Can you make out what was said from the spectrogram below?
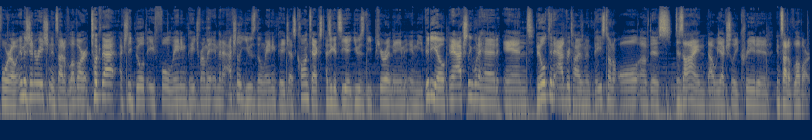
4.0 image generation inside of Lovart, took that, actually built a full landing page from it, and then I actually used the landing page as context. As you can see, it used the Pura name in the video, and I actually went ahead and built an advertisement based on all of this design that we actually created inside of Lovart.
